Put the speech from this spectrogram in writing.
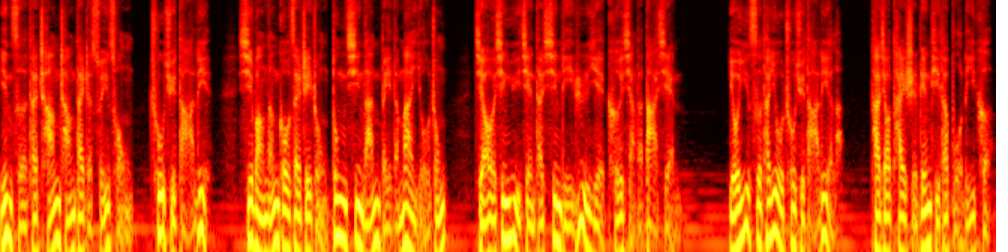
因此，他常常带着随从出去打猎，希望能够在这种东西南北的漫游中。侥幸遇见他心里日夜可想的大贤。有一次，他又出去打猎了。他叫太史编替他补了一课。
